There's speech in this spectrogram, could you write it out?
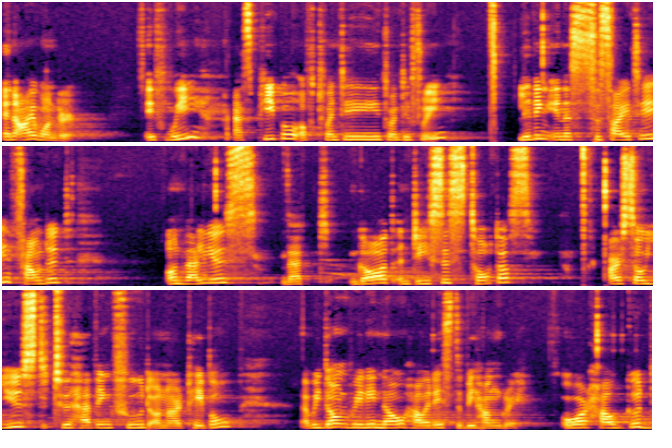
And I wonder if we, as people of 2023, living in a society founded on values that God and Jesus taught us, are so used to having food on our table that we don't really know how it is to be hungry or how good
